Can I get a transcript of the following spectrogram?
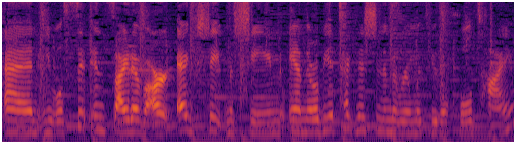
and you will sit inside of our egg shaped machine and there will be a technician in the room with you the whole time.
